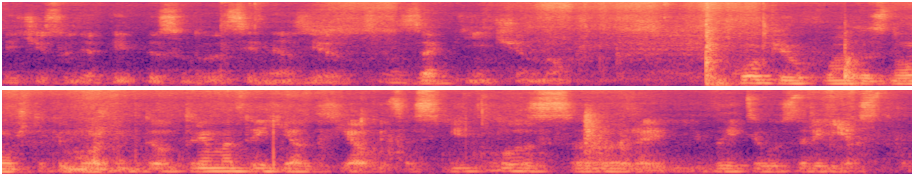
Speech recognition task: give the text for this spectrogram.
Слідчий суддя підпису до засідання закінчено. Копію ухвали знову ж таки можна буде отримати, як з'явиться світло з витягу з реєстру.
